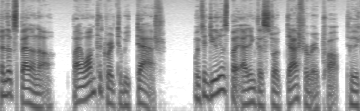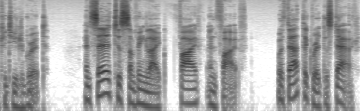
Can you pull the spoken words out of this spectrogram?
It looks better now, but I want the grid to be dash. We can do this by adding the stroke dash array prop to the Cartesian grid and set it to something like 5 and 5. With that, the grid is dashed.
